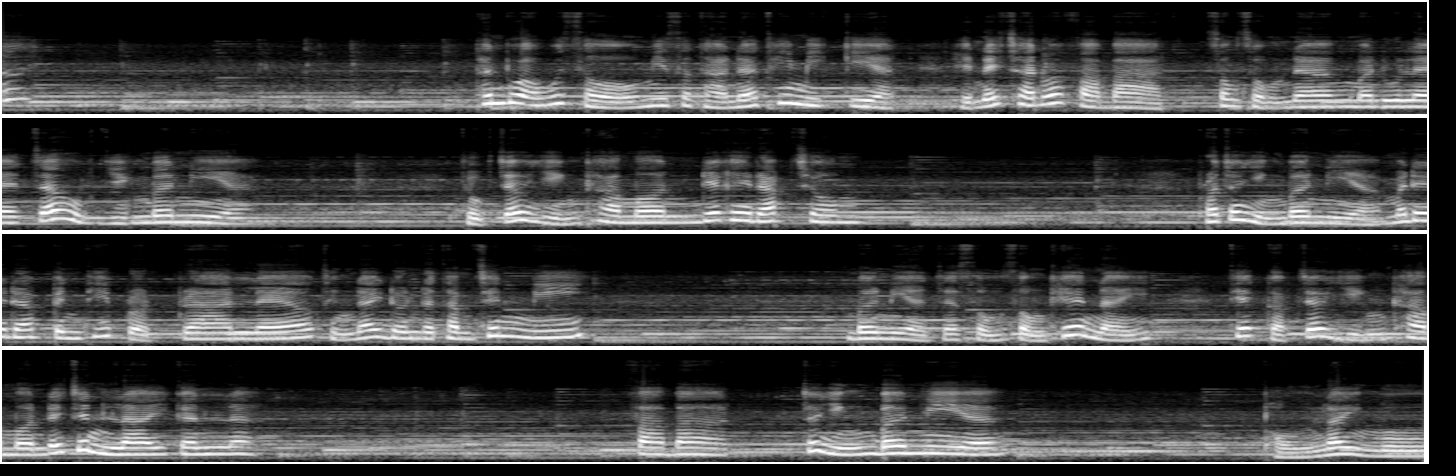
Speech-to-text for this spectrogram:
ท่านผู้อาวุโสมีสถานะที่มีเกียรติ เห็นได้ชัดว่าฝ่าบาททรงส่งนางมาดูแลเจ้าหญิงเบอร์เนีย ถูกเจ้าหญิงคาร์มอนเรียกให้รับชม เพราะเจ้าหญิงเบอร์เนียไม่ได้รับเป็นที่โปรดปรานแล้วถึงได้โดนกระทำเช่นนี้ เบอร์เนียจะสงส่งแค่ไหน เทียบกับเจ้าหญิงคาร์มอนได้เช่นไรกันล่ะ ฟาบาทเจ้าหญิงเบอร์เนีย ผงไล่งู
